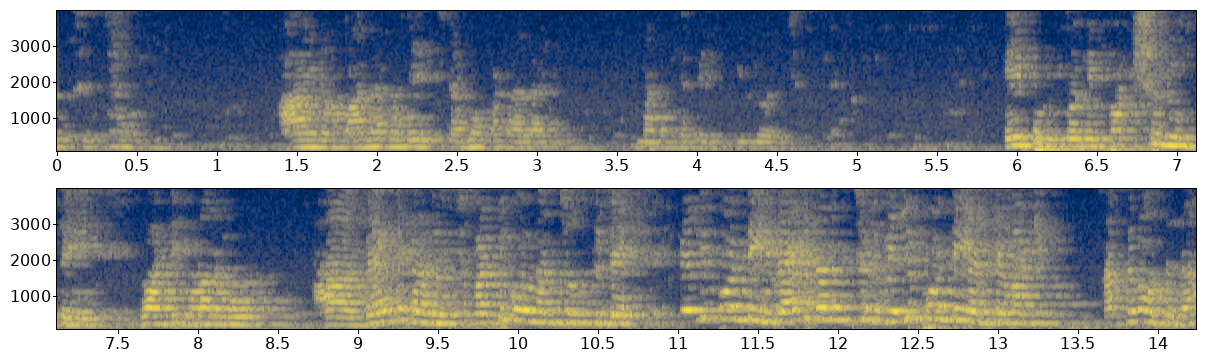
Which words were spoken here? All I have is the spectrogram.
ఉండొచ్చు కానీ ఆయన మనవలే శ్రమ పడాలని మన దగ్గరికి తిరిగి వచ్చేసాను ఇప్పుడు కొన్ని పక్షులు ఉంటే వాటికి మనము ఆ వేటగాడు వచ్చి పట్టుకోవాలని చూస్తుంటే వెళ్ళిపోండి వేటగాడు వచ్చాడు వెళ్ళిపోండి అంటే వాటికి అర్థమవుతుందా?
